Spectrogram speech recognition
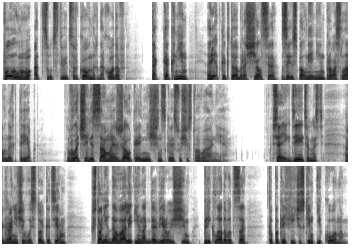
полному отсутствию церковных доходов, так как к ним редко кто обращался за исполнением православных треб, влачили самое жалкое нищенское существование. Вся их деятельность ограничивалась только тем, что они давали иногда верующим прикладываться к апокрифическим иконам,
